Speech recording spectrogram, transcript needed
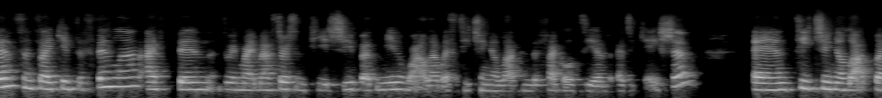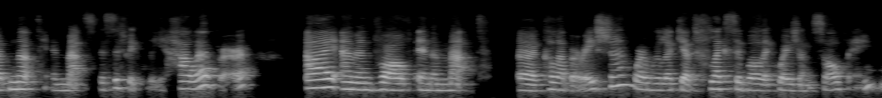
Then, since I came to Finland, I've been doing my master's and PhD, but meanwhile, I was teaching a lot in the Faculty of Education and teaching a lot, but not in math specifically. However, I am involved in a math uh, collaboration where we look at flexible equation solving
